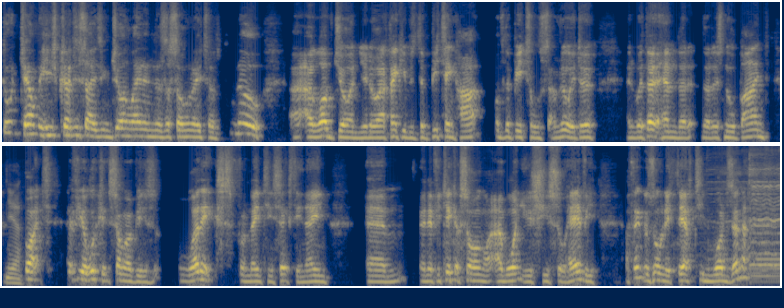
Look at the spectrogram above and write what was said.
don't tell me he's criticizing John Lennon as a songwriter." No, I, I love John. You know, I think he was the beating heart of the Beatles. I really do. And without him, there there is no band. Yeah. But if you look at some of his lyrics from 1969, um, and if you take a song like "I Want You, She's So Heavy," I think there's only 13 words in it.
